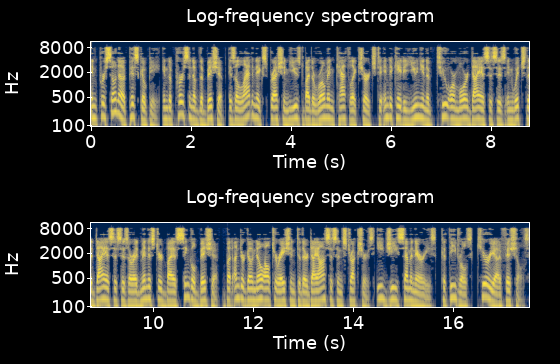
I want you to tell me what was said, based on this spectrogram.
In persona episcopi in the person of the bishop is a Latin expression used by the Roman Catholic Church to indicate a union of two or more dioceses in which the dioceses are administered by a single bishop but undergo no alteration to their diocesan structures e.g. seminaries, cathedrals, curia officials.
